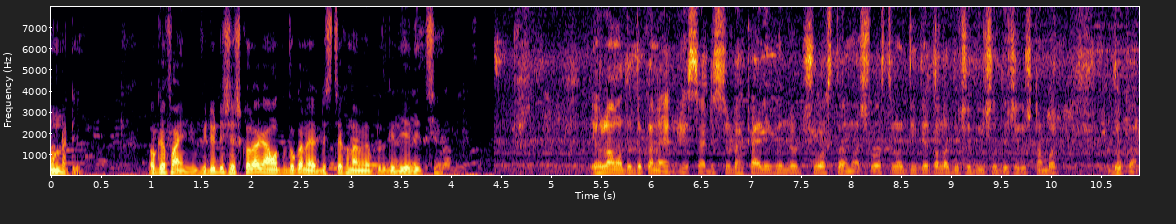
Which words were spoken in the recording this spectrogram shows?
অন্যটি ওকে ফাইন ভিডিওটি শেষ করার আগে আমাদের দোকানের অ্যাড্রেসটা এখন আমি আপনাদেরকে দিয়ে দিচ্ছি। এ হলো আমাদের দোকানের অ্যাড্রেস অ্যাড্রেস হলো ঢাকা এলিভেন রোড সুয়াস্তার মাস দ্বিতীয় তলা দুশো বিশ ও দুশো একুশ নম্বর দোকান।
